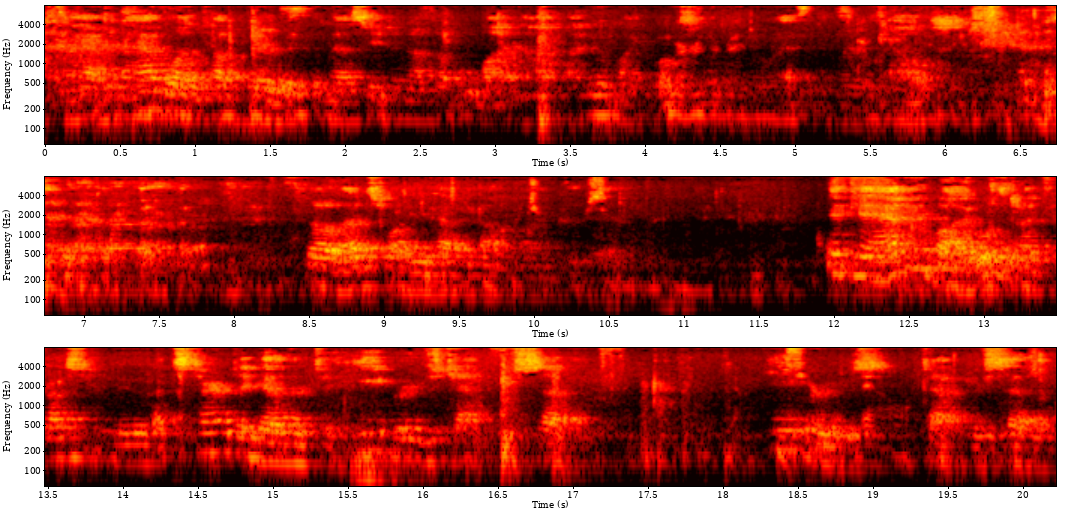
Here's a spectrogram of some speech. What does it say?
I happened to have one tucked there with the message, and I thought, well, why not? I knew my books so that's why you have an outline. If you have your Bibles, and I trust you do, let's turn together to Hebrews chapter 7. Hebrews chapter 7.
